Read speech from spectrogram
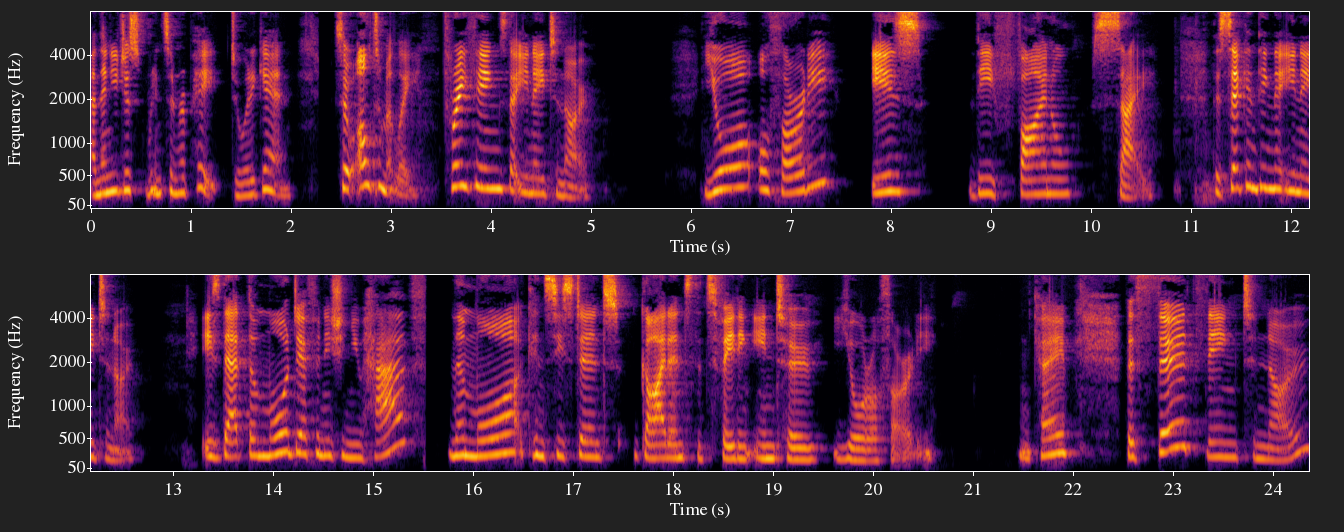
And then you just rinse and repeat, do it again. So ultimately, three things that you need to know. Your authority is the final say. The second thing that you need to know is that the more definition you have, the more consistent guidance that's feeding into your authority. Okay. The third thing to know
